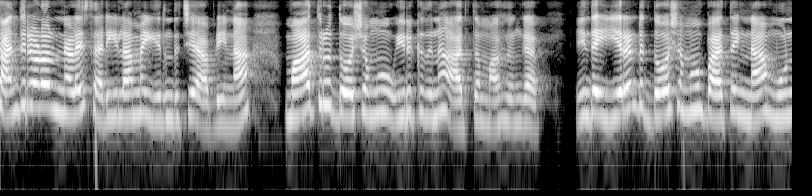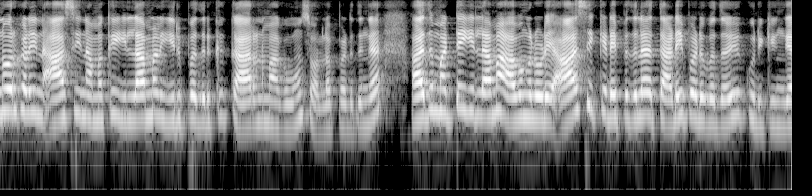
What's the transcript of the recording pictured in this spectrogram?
சந்திரனோட நிலை சரியில்லாமல் இருந்துச்சு அப்படின்னா மாத்ரு தோஷமும் இருக்குதுன்னு அர்த்தமாகுங்க. இந்த இரண்டு தோஷமும் பார்த்தீங்கன்னா முன்னோர்களின் ஆசை நமக்கு இல்லாமல் இருப்பதற்கு காரணமாகவும் சொல்லப்படுதுங்க. அது மட்டும் இல்லாமல் அவங்களுடைய ஆசை கிடைப்பதில் தடைப்படுவதை குறிக்குங்க.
